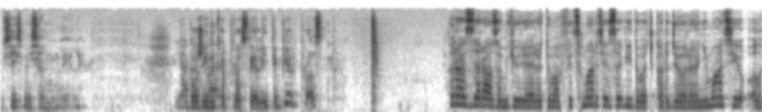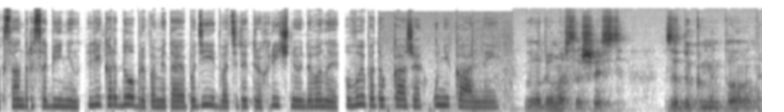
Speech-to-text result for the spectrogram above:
Всі сміся молили. Боженька просили, і тепер просимо. Раз за разом Юрія рятував від смерті завідувач кардіореанімації Олександр Сабінін. Лікар добре пам'ятає події 23-річної дивини. Випадок каже унікальний. Було 96 задокументованих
